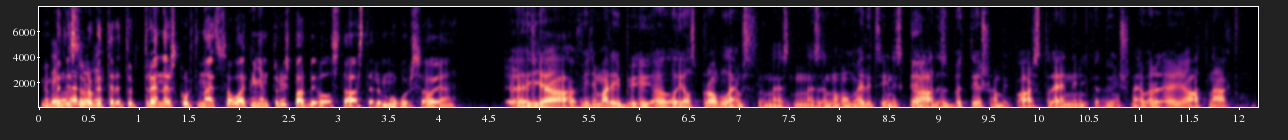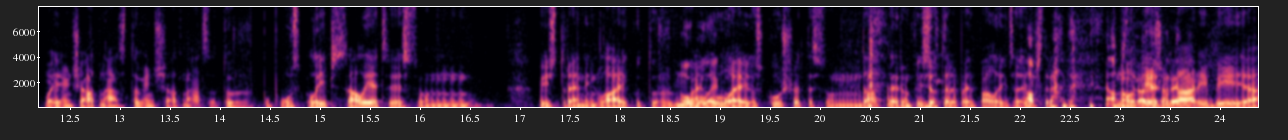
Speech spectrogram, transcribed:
Jā, Viņi bet es var saprotu, arī- ka tur treneris Kurtināts savulaik viņam tur vispār bija vēl stāsts ar muguru savu, jā? Jā, viņam arī bija liels problēmas. Tur nez, nezinu, medicīniski kādas, bet tiešām bija pāris treniņi, kad viņš nevarēja atnākt. Vai ja viņš atnāca, tad viņš atnāca tur pusklips saliecies un visu treniņu laiku tur nu gulēja uz kušetes un doktori un fizioterapeiti palīdzēja. Apstrādē. Nu, apstrādē tiešām tā treneri. arī bija. Jā,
